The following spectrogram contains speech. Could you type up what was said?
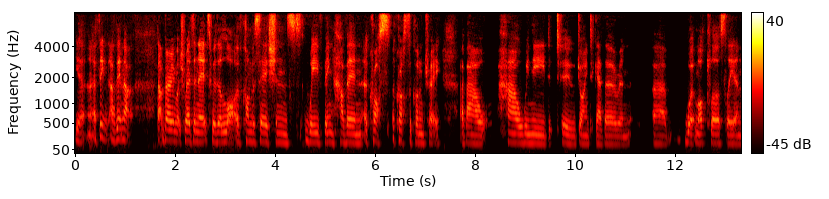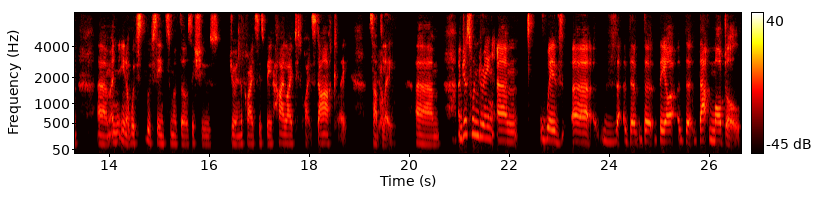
Yeah, I think I think that that very much resonates with a lot of conversations we've been having across across the country about how we need to join together and uh, work more closely and um, and you know we've we've seen some of those issues during the crisis be highlighted quite starkly sadly yeah. um, i'm just wondering um, with uh, the, the, the, the, uh, the, that model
